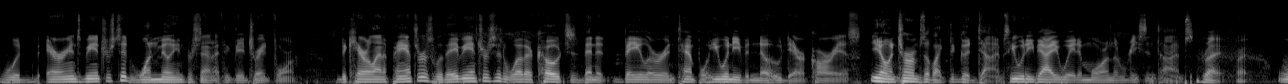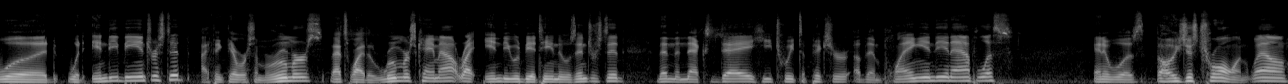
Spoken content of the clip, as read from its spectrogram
would Arians be interested? One million percent. I think they'd trade for him. The Carolina Panthers, would they be interested? Well, their coach has been at Baylor and Temple. He wouldn't even know who Derek Carr is. You know, in terms of like the good times, he would evaluate him more in the recent times. Right, right. Would would Indy be interested? I think there were some rumors. That's why the rumors came out. Right, Indy would be a team that was interested. Then the next day, he tweets a picture of them playing Indianapolis and it was, oh, he's just trolling. Well,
